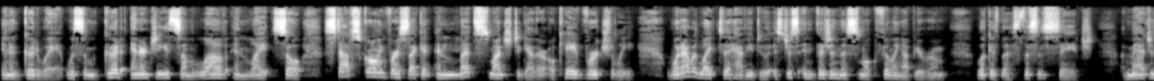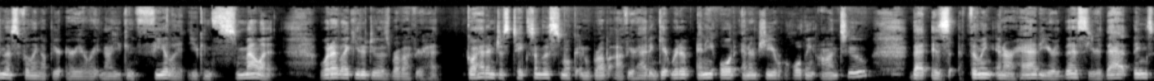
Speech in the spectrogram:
in a good way with some good energy, some love and light. So stop scrolling for a second and let's smudge together, okay? Virtually. What I would like to have you do is just envision this smoke filling up your room. Look at this. This is sage. Imagine this filling up your area right now. You can feel it. You can smell it. What I'd like you to do is rub off your head. Go ahead and just take some of this smoke and rub off your head and get rid of any old energy we're holding on to that is filling in our head. You're this, you're that. Things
